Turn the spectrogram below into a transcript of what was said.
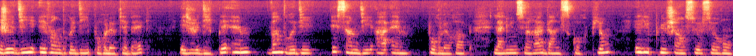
Jeudi et vendredi pour le Québec, et jeudi PM, vendredi et samedi AM pour l'Europe. La lune sera dans le scorpion et les plus chanceux seront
